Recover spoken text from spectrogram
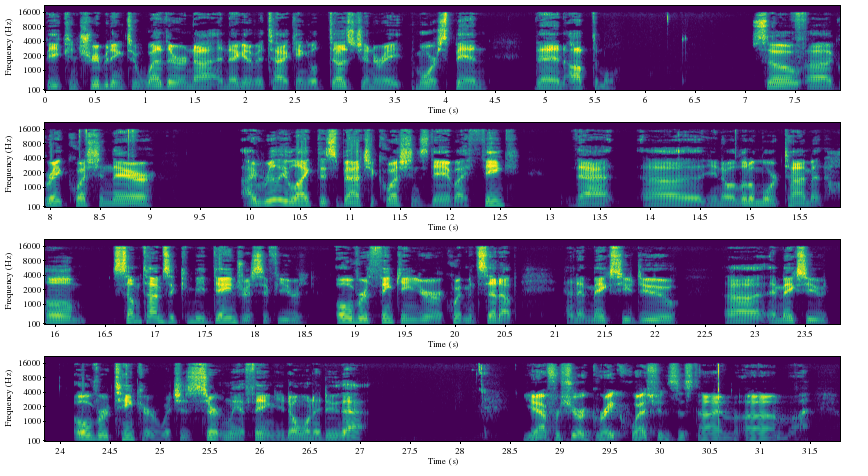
be contributing to whether or not a negative attack angle does generate more spin than optimal. So, uh, great question there. I really like this batch of questions, Dave. I think that uh, you know a little more time at home. Sometimes it can be dangerous if you're overthinking your equipment setup, and it makes you do uh, it makes you over tinker, which is certainly a thing. You don't want to do that. Yeah, for sure. Great questions this time. Um,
